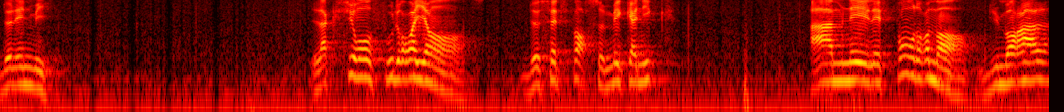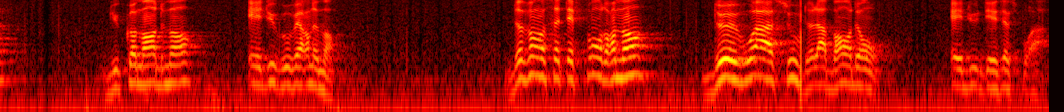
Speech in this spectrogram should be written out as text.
de l'ennemi. L'action foudroyante de cette force mécanique a amené l'effondrement du moral, du commandement et du gouvernement. Devant cet effondrement, deux voix s'ouvrent de l'abandon et du désespoir.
